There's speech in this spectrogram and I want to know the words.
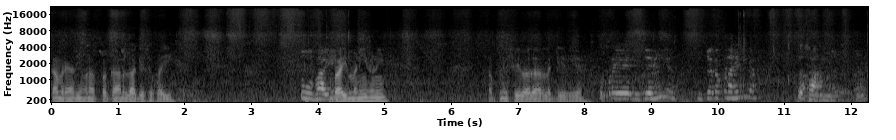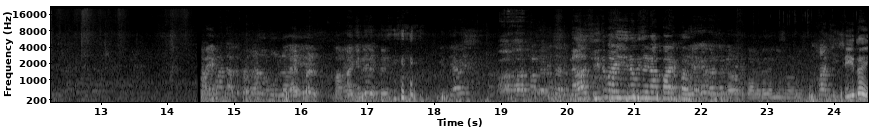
ਕਮਰਿਆਂ ਦੀ ਹੁਣ ਆਪਾਂ ਕਰਨ ਲੱਗੇ ਸਫ਼ਾਈ। ਧੂਫ ਆ ਗਈ। ਬਾਈ ਮਣੀ ਹੁਣੀ ਆਪਣੀ ਸੇਵਾਦਾਰ ਲੱਗੇ ਹੋਏ ਆ। ਕੱਪੜੇ ਦੂਜੇ ਹੈ ਨਹੀਂ ਦੂਜਾ ਕੱਪੜਾ ਹੈ ਨਹੀਂਗਾ ਅੱਛਾ ਨਾ ਸੀਤ ਭਾਈ ਜੀ ਨੂੰ ਵੀ ਦੇਣਾ ਆਪਾਂ ਐਪਲ ਸੀਤ ਓਏ।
